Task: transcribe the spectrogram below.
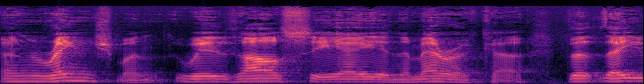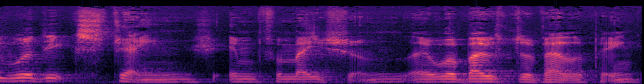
an arrangement with RCA in America that they would exchange information. They were both developing.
